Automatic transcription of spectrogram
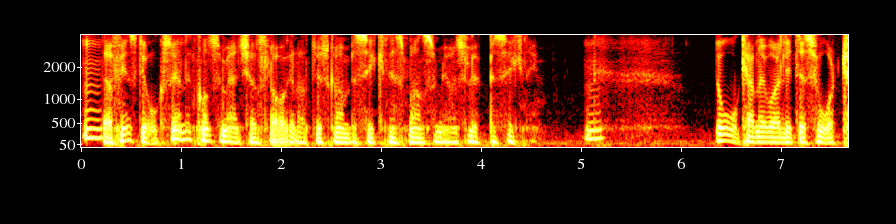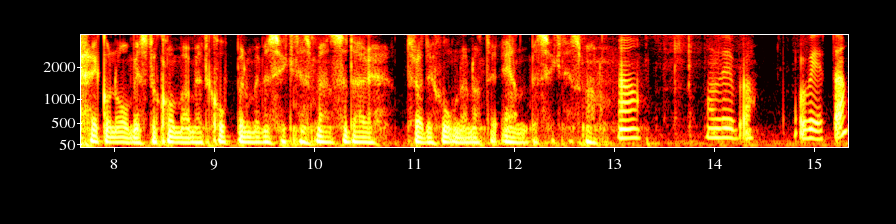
Mm. Där finns det också enligt konsumenttjänstlagen att du ska ha en besiktningsman som gör en slutbesiktning. Mm. Då kan det vara lite svårt ekonomiskt att komma med ett koppel med besiktningsmän. Så där är traditionen att det är en besiktningsman. Ja, det är bra att veta.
